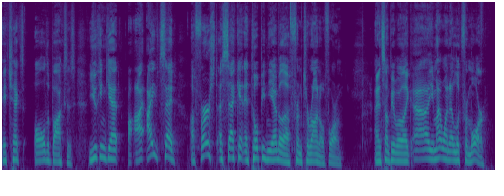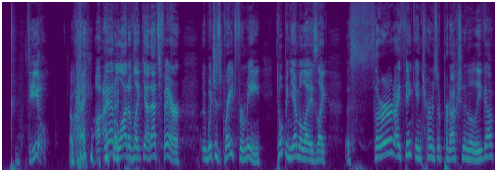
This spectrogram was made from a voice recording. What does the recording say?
It checks all the boxes. You can get, I, I said a first, a second, and Topi Niemela from Toronto for him. And some people are like, uh, you might want to look for more. Deal. Okay. I I had a lot of like, yeah, that's fair, which is great for me. Topi Niemela is like third, I think, in terms of production in the Liiga.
